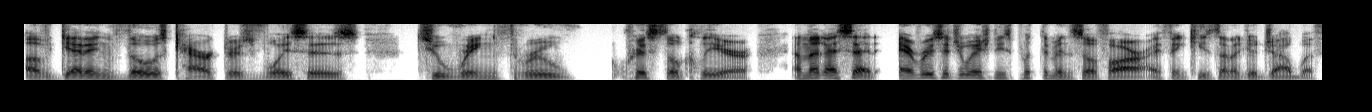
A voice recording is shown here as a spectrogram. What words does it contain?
of getting those characters' voices to ring through crystal clear. And like I said, every situation he's put them in so far, I think he's done a good job with.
